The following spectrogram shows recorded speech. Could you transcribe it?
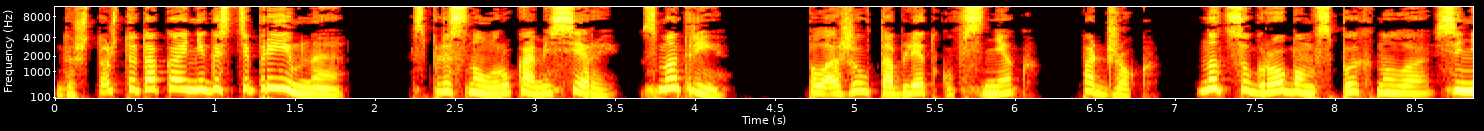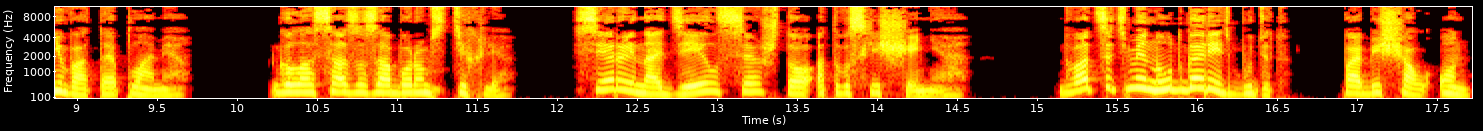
«Да что ж ты такая негостеприимная?» Сплеснул руками Серый. «Смотри». Положил таблетку в снег, поджег. Над сугробом вспыхнуло синеватое пламя. Голоса за забором стихли. Серый надеялся, что от восхищения. «Двадцать минут гореть будет», — пообещал он.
